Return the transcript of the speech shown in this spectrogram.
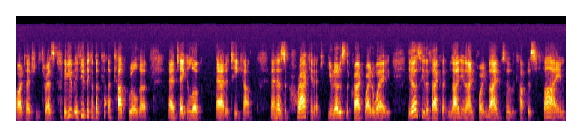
our attention to threats. If you if you pick up a, a cup, Gwilda, and take a look at a teacup and has a crack in it. You notice the crack right away. You don't see the fact that 99.9% of the cup is fine.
